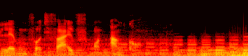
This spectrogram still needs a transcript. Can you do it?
11:45 on Anchor.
